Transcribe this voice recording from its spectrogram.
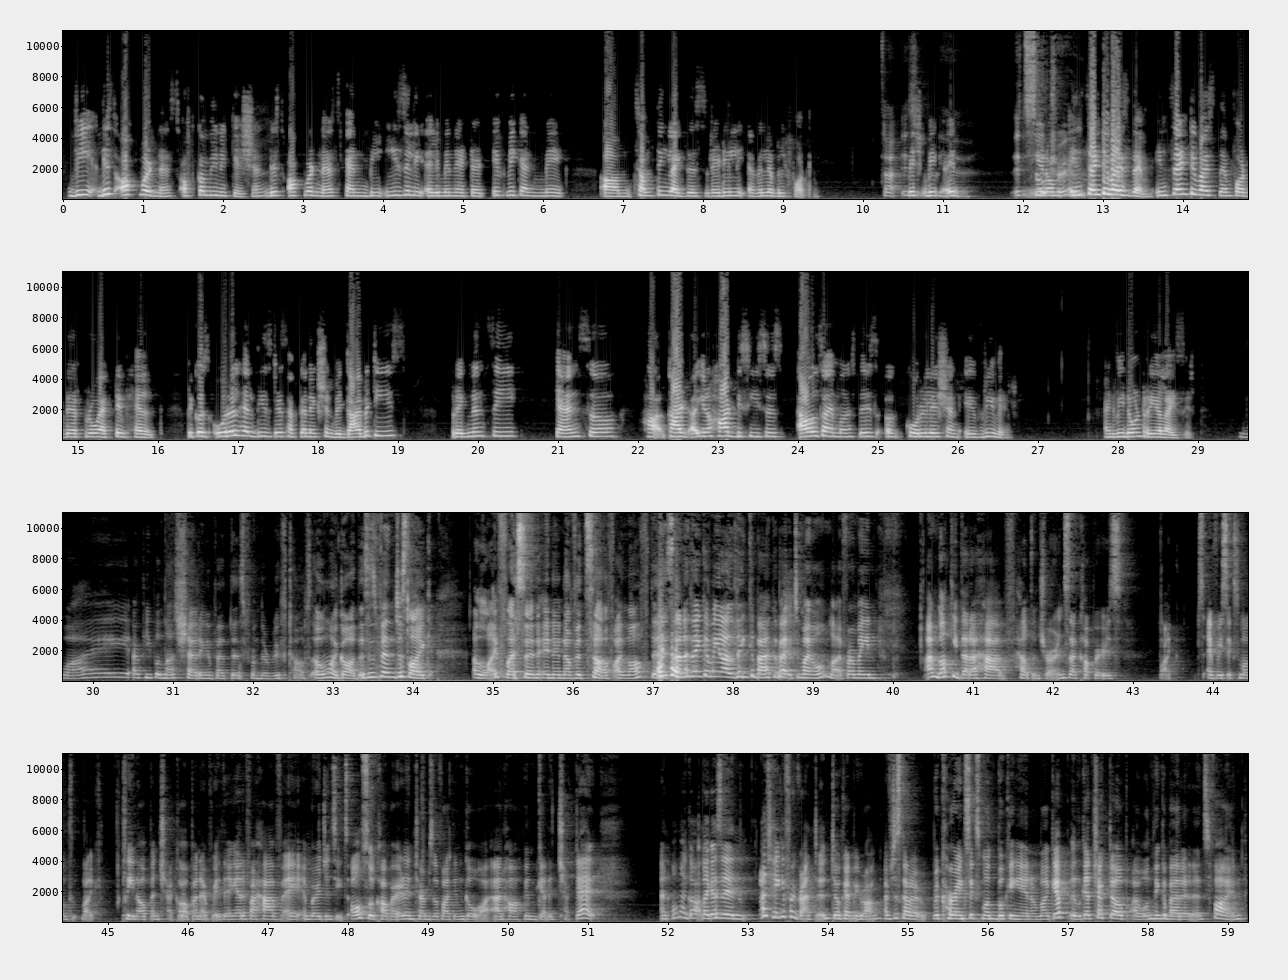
we this awkwardness of communication, this awkwardness can be easily eliminated if we can make um, something like this readily available for them. That is Which we- yeah. it- it's so you know true. incentivize them incentivize them for their proactive health because oral health these days have connection with diabetes pregnancy cancer heart, uh, you know heart diseases alzheimer's there is a correlation everywhere and we don't realize it Why are people not shouting about this from the rooftops? Oh my god, this has been just like a life lesson in and of itself. I love this. and I think, I mean, I'll think back about to my own life. I mean, I'm lucky that I have health insurance that covers like every six months, like clean up and check up and everything. And if I have a emergency, it's also covered in terms of I can go ad hoc and get it checked out. And oh my god, like as in, I take it for granted. Don't get me wrong. I've just got a recurring six month booking in. I'm like, yep, it'll get checked up. I won't think about it. It's fine.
